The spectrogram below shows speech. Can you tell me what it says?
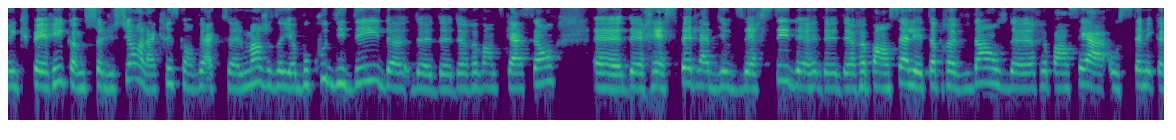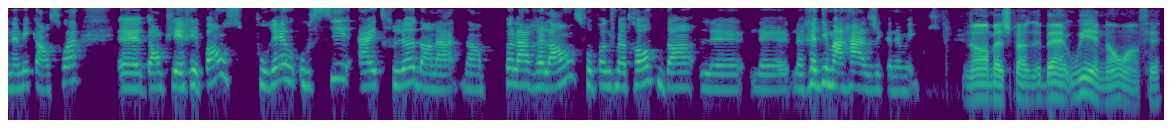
récupérées comme solution à la crise qu'on vit actuellement. Je veux dire, il y a beaucoup d'idées, de, revendications, euh, de respect de la biodiversité, de, repenser à l'État-providence, de repenser au système économique en soi. Euh, donc, les réponses pourraient aussi être là dans la, dans, pas la relance, faut pas que je me trompe, dans le, redémarrage économique. Non, mais je pense, ben oui et non, en fait.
